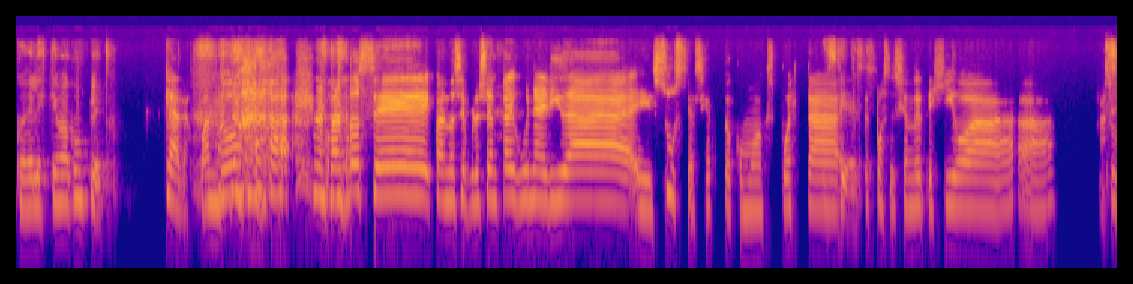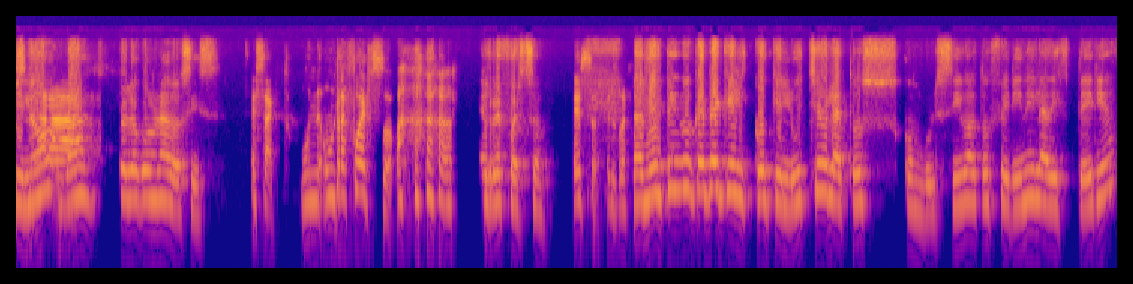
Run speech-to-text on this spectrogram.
con el esquema completo. Claro, cuando, cuando, se, cuando se presenta alguna herida eh, sucia, ¿cierto? Como expuesta, exposición de tejido a, a- a Si no, vas solo con una dosis, Exacto, un, un refuerzo. el refuerzo. Eso, el refuerzo. También tengo, Cata, que el coqueluche o la tos convulsiva o tos ferina y la difteria,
